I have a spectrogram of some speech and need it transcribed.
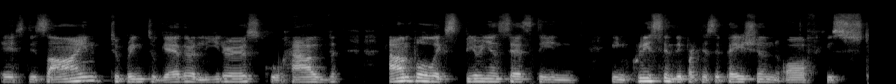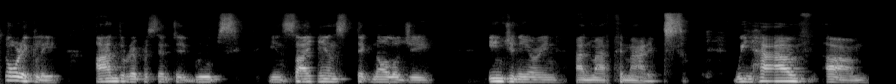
is designed to bring together leaders who have ample experiences in increasing the participation of historically underrepresented groups in science, technology, engineering, and mathematics. We have um,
